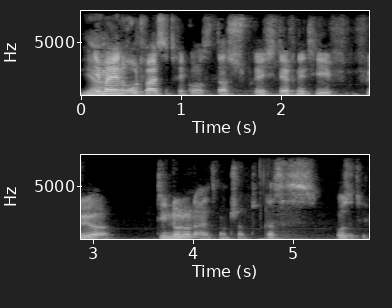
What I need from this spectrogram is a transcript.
Ja. Immerhin rot-weiße Trikots. Das spricht definitiv für die 0 und 1 Mannschaft. Das ist positiv.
